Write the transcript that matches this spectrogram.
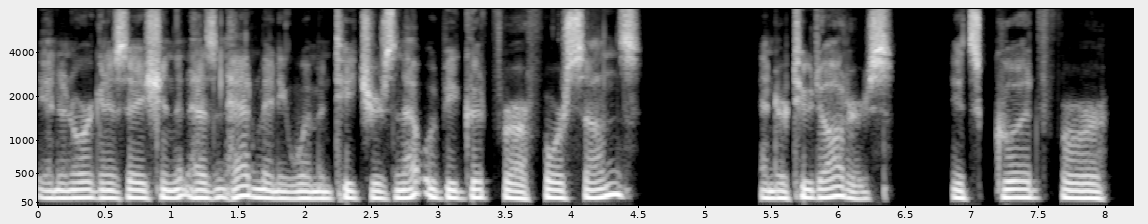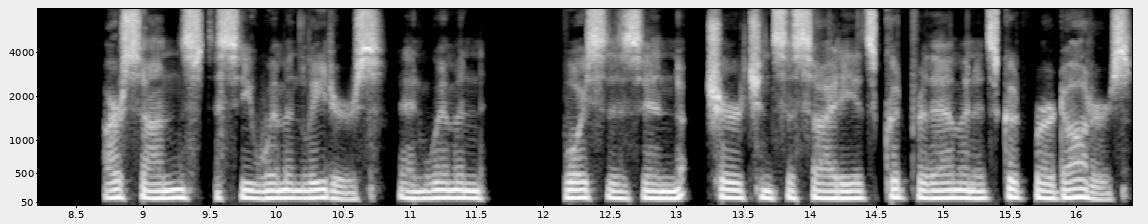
in an organization that hasn't had many women teachers, and that would be good for our four sons and our two daughters. It's good for our sons to see women leaders and women voices in church and society. It's good for them and it's good for our daughters.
